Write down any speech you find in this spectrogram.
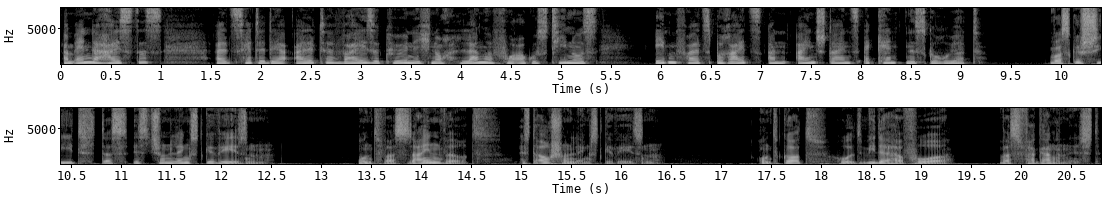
Am Ende heißt es, als hätte der alte, weise König noch lange vor Augustinus ebenfalls bereits an Einsteins Erkenntnis gerührt. Was geschieht, das ist schon längst gewesen. Und was sein wird, ist auch schon längst gewesen. Und Gott holt wieder hervor, was vergangen ist.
